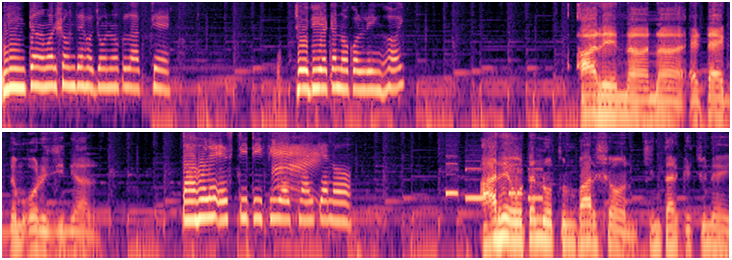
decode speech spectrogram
লিঙ্কটা আমার সন্দেহজনক লাগছে। যদি এটা নকল লিঙ্ক হয়? আরে না না এটা একদম অরিজিনাল তাহলে এসটিটিপিএস নাই কেন? আরে ওটা নতুন ভার্সন চিন্তার কিছু নেই।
